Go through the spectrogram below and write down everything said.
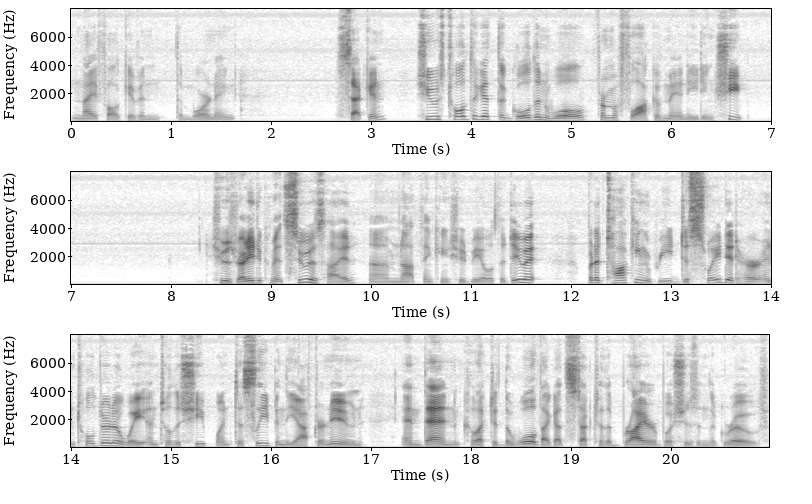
nightfall given the morning. Second, she was told to get the golden wool from a flock of man eating sheep. She was ready to commit suicide, um, not thinking she'd be able to do it, but a talking reed dissuaded her and told her to wait until the sheep went to sleep in the afternoon, and then collected the wool that got stuck to the briar bushes in the grove.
